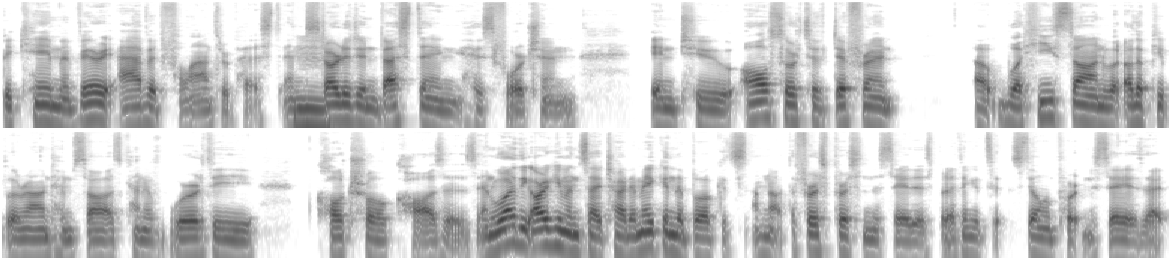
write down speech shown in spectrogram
became a very avid philanthropist and mm. started investing his fortune into all sorts of different, uh, what he saw and what other people around him saw as kind of worthy cultural causes. And one of the arguments I try to make in the book, I'm not the first person to say this, but I think it's still important to say, is that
